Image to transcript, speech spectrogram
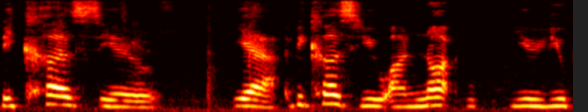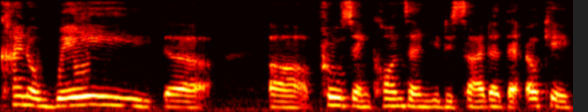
because you yeah because you are not you you kind of weigh the uh, pros and cons and you decided that okay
